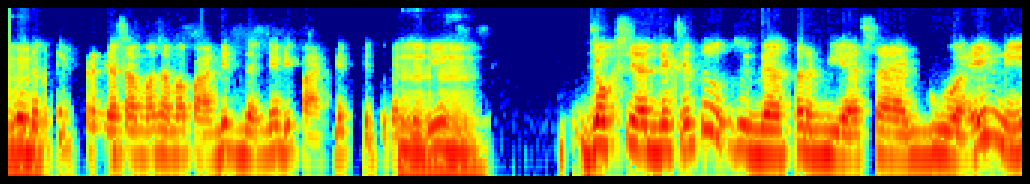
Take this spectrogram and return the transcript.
gue detik kerja sama sama Pandit dan dia di Pandit gitu kan jadi mm-hmm. jokesnya Dex itu sudah terbiasa gue ini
